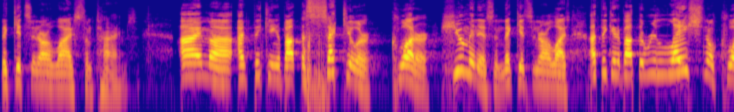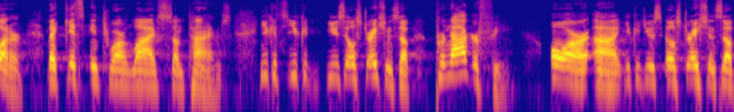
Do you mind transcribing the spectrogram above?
that gets in our lives sometimes. I'm, uh, I'm thinking about the secular clutter, humanism that gets in our lives. I'm thinking about the relational clutter that gets into our lives sometimes. You could, you could use illustrations of pornography, or uh, you could use illustrations of,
